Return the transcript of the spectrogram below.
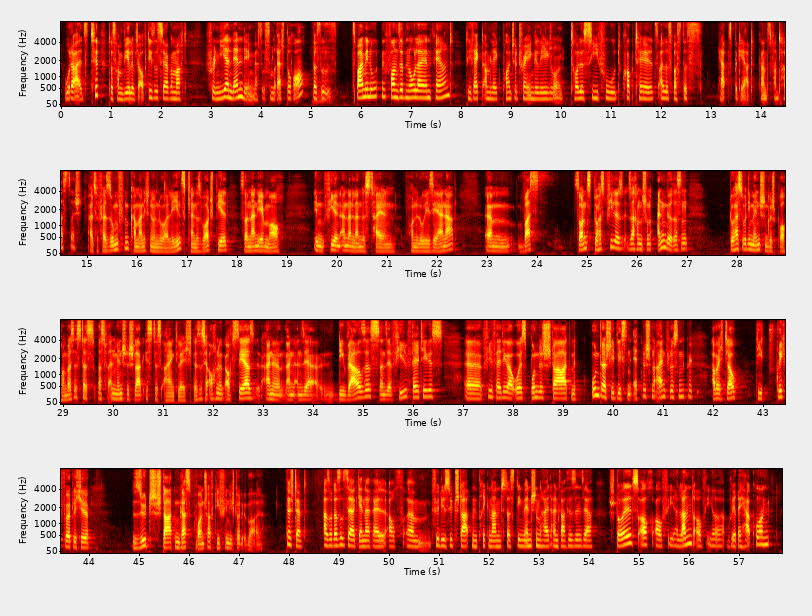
Oder als Tipp, das haben wir nämlich auch dieses Jahr gemacht, Frenier Landing, das ist ein Restaurant, das mhm. ist zwei Minuten von Sibnola entfernt, direkt am Lake Pontchartrain gelegen. Toll. Tolles Seafood, Cocktails, alles, was das Herz begehrt. Ganz fantastisch. Also versumpfen kann man nicht nur New Orleans, kleines Wortspiel, sondern eben auch in vielen anderen Landesteilen von Louisiana. Ähm, was sonst, du hast viele Sachen schon angerissen. Du hast über die Menschen gesprochen. Was ist das, was für ein Menschenschlag ist es eigentlich? Das ist ja auch, eine, auch sehr, eine, ein, ein sehr diverses, ein sehr vielfältiges, äh, vielfältiger US-Bundesstaat mit unterschiedlichsten ethnischen Einflüssen. Aber ich glaube, die sprichwörtliche Südstaaten-Gastfreundschaft, die finde ich dort überall. Das stimmt. Also das ist ja generell auch ähm, für die Südstaaten prägnant, dass die Menschen halt einfach, sie sind sehr stolz auch auf ihr Land, auf ihre, auf ihre Herkunft.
